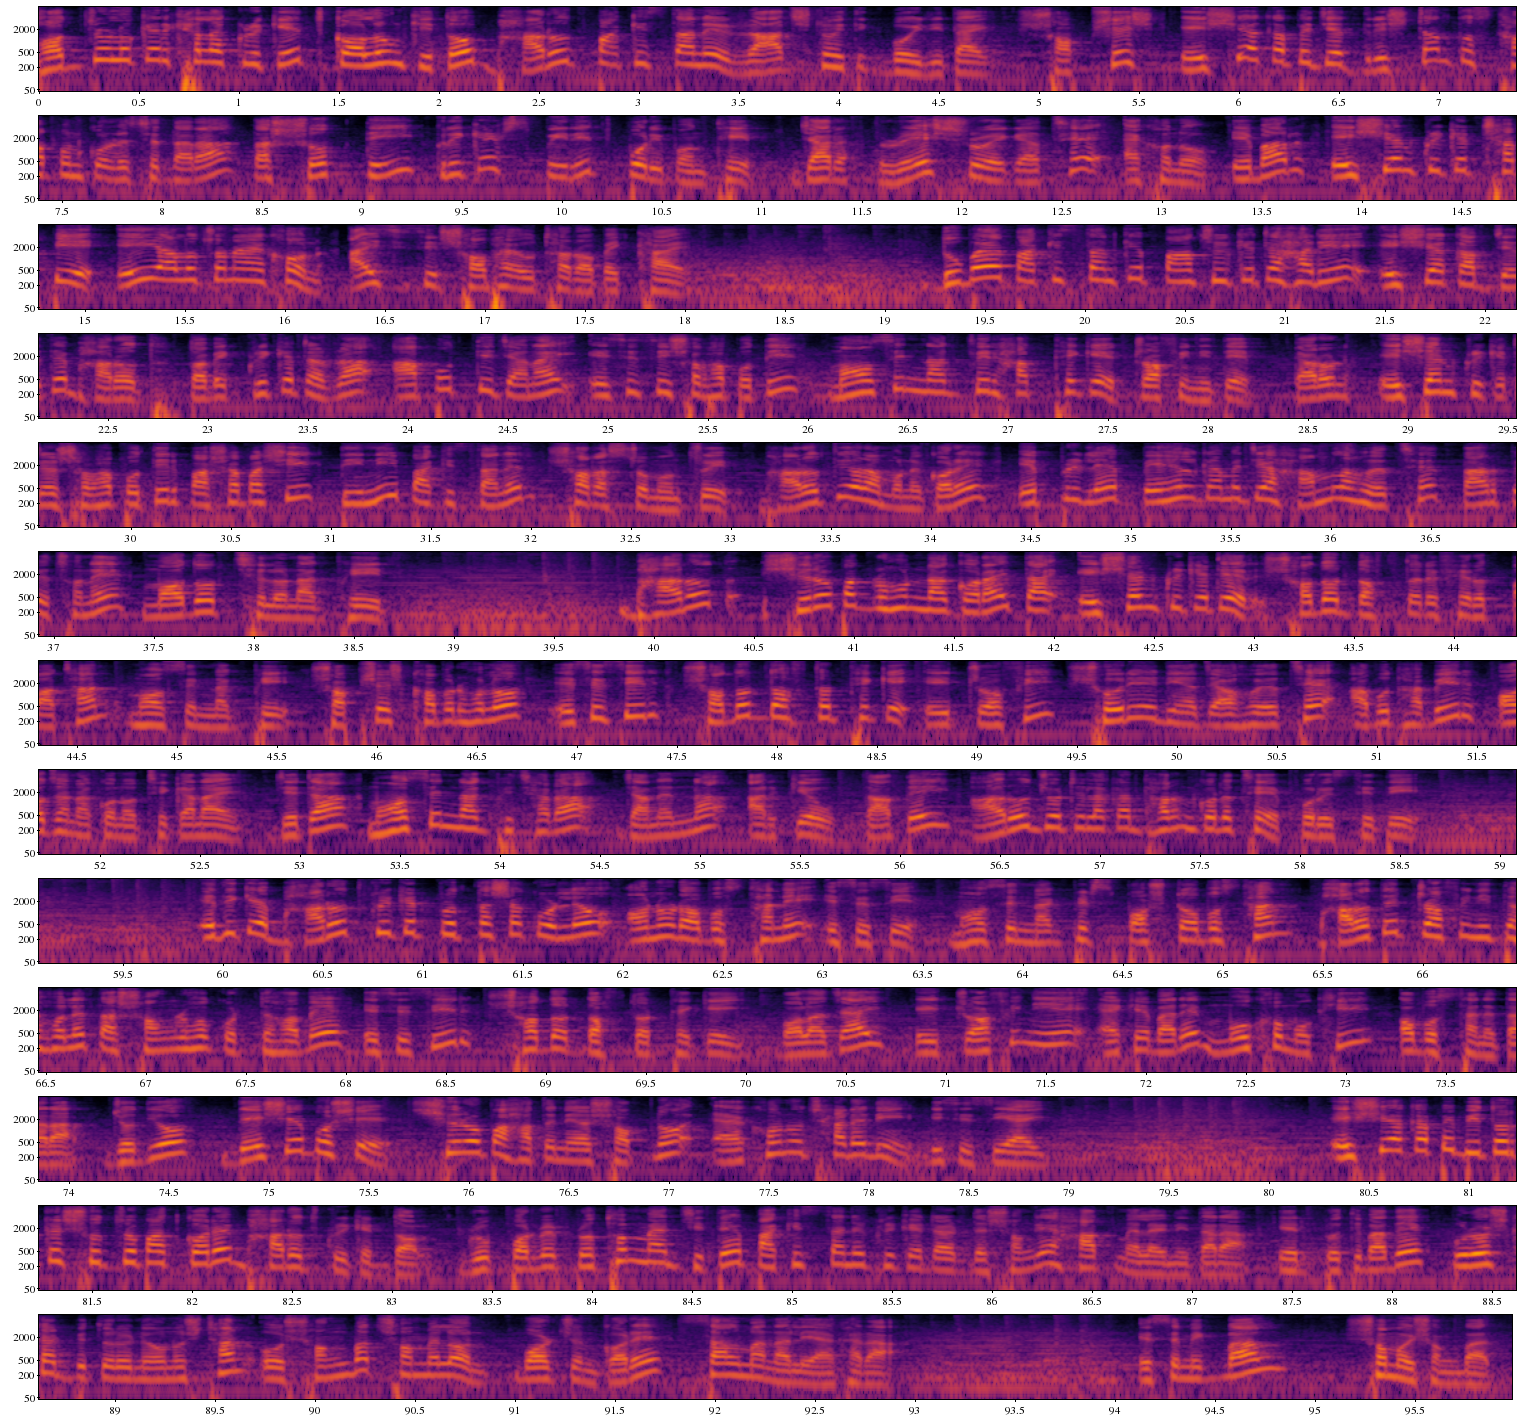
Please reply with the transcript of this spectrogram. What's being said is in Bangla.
ভদ্রলোকের খেলা ক্রিকেট কলঙ্কিত ভারত পাকিস্তানের রাজনৈতিক বৈরিতায়। সবশেষ এশিয়া কাপে যে দৃষ্টান্ত স্থাপন করেছে তারা, তা সত্যিই ক্রিকেট স্পিরিট পরিপন্থী, যার রেশ রয়ে গেছে এখনও এবার এশিয়ান ক্রিকেট ছাপিয়ে এই আলোচনা এখন আইসিসির সভায় ওঠার অপেক্ষায়। দুবাইয়ে পাকিস্তানকে পাঁচ উইকেটে হারিয়ে এশিয়া কাপ জেতে ভারত। তবে ক্রিকেটাররা আপত্তি জানায় এসিসি সভাপতি মহসিন নাকভির হাত থেকে ট্রফি নিতে। কারণ এশিয়ান ক্রিকেটের সভাপতির পাশাপাশি তিনি পাকিস্তানের স্বরাষ্ট্রমন্ত্রী। ভারতীয়রা মনে করে, এপ্রিলে পেহেলগামে যে হামলা হয়েছে, তার পেছনে মদত ছিল নাকভির। ভারত শিরোপা গ্রহণ না করায় তা এশিয়ান ক্রিকেটের সদর দফতরে ফেরত পাঠান মহসেন নাকভি। সবশেষ খবর হলো, এসএসসির সদর দফতর থেকে এই ট্রফি সরিয়ে নিয়ে যাওয়া হয়েছে আবুধাবির অজানা কোনো ঠিকানায়, যেটা মহসেন নাকভি ছাড়া জানেন না আর কেউ। তাতেই আরও জটিল আকার ধারণ করেছে পরিস্থিতি। এদিকে ভারত ক্রিকেট প্রত্যাশা করলেও অনর অবস্থানে এসএসএ মহসিন নাকভির স্পষ্ট অবস্থান, ভারতের ট্রফি নিতে হলে তা সংগ্রহ করতে হবে এসিসির সদর দফতর থেকেই। বলা যায়, এই ট্রফি নিয়ে একেবারে মুখোমুখি অবস্থানে তারা। যদিও দেশে বসে শিরোপা হাতে নেওয়ার স্বপ্ন এখনও ছাড়েনি বিসিসিআই এশিয়া কাপে বিতর্কের সূত্রপাত করে ভারত ক্রিকেট দল। গ্রুপ পর্বের প্রথম ম্যাচ জিতে পাকিস্তানি ক্রিকেটারদের সঙ্গে হাত মেলায়নি তারা। এর প্রতিবাদে পুরস্কার বিতরণী অনুষ্ঠান ও সংবাদ সম্মেলন বর্জন করে সালমান আলী আখারা এস এম ইকবাল, সময় সংবাদ।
